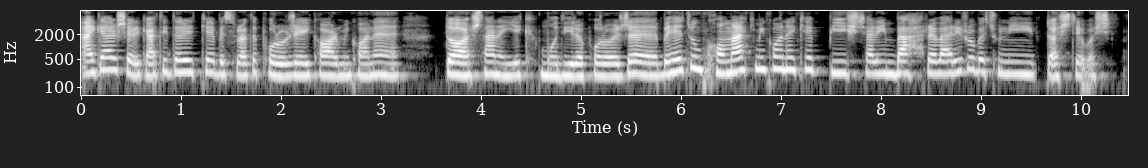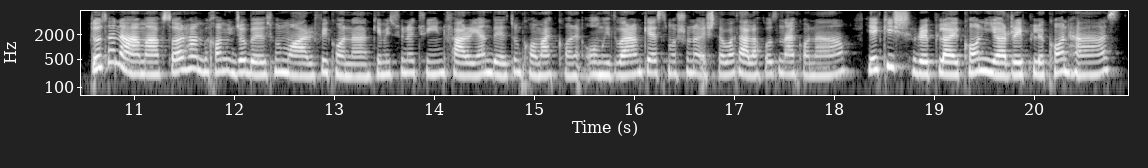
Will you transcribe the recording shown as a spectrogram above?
اگر شرکتی دارید که به صورت پروژه کار می‌کنه داشتن یک مدیر پروژه بهتون کمک می‌کنه که بیشترین بهرهوری رو بتونید داشته باشید. دو تا نرم افزار هم می‌خوام اینجا بهتون معرفی کنم که می‌تونه توی این فرایند بهتون کمک کنه. امیدوارم که اسمشون رو اشتباه تلفظ نکنم. یکیش Replicon یا Replicon هست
